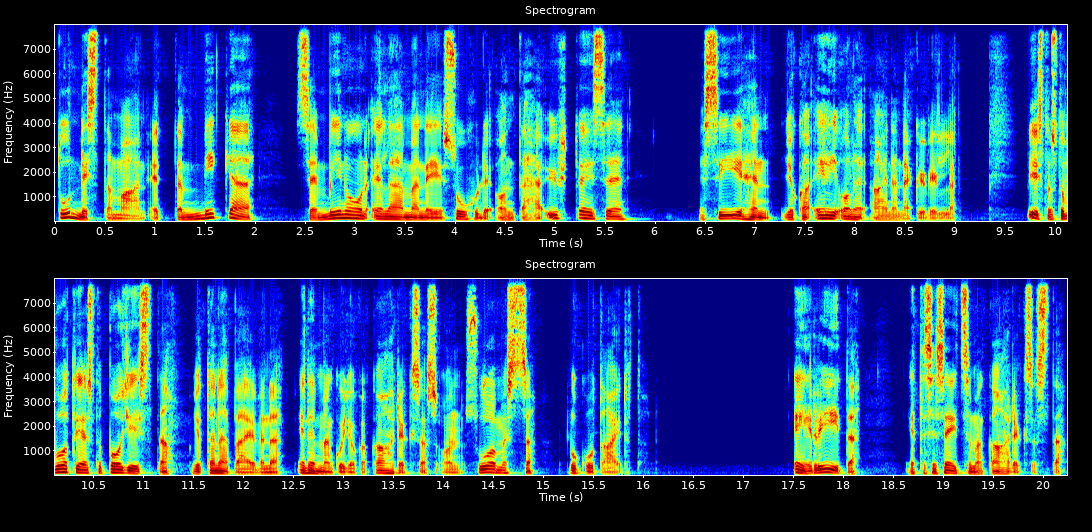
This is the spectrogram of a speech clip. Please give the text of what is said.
tunnistamaan, että mikä se minun elämäni suhde on tähän yhteiseen ja siihen, joka ei ole aina näkyvillä. 15-vuotiaista pojista jo tänä päivänä enemmän kuin joka kahdeksas on Suomessa lukutaidoton. Ei riitä, että se seitsemän kahdeksasta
